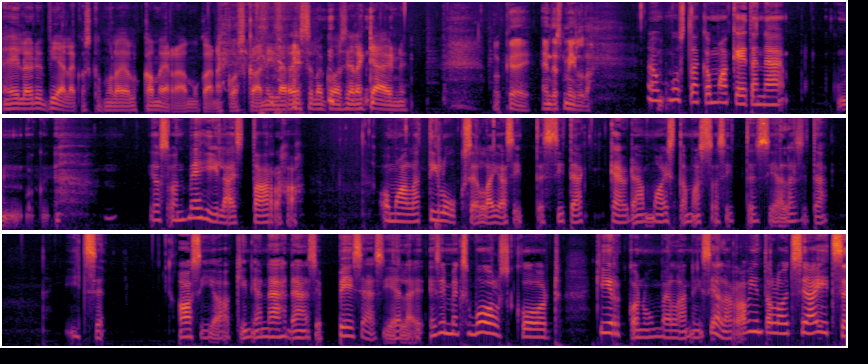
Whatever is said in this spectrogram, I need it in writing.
Ei löydy vielä, koska mulla ei ollut kameraa mukana koskaan niillä reissuilla, kun on siellä käynyt. Okei, okay. entäs millä? No musta aika makeita nämä, jos on mehiläistarha omalla tiluksella ja sitten sitä käydään maistamassa sitten siellä sitä itse asiaakin ja nähdään se pesä siellä. Esimerkiksi Wallscourt kirkkonummella, niin siellä ravintoloitsija itse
